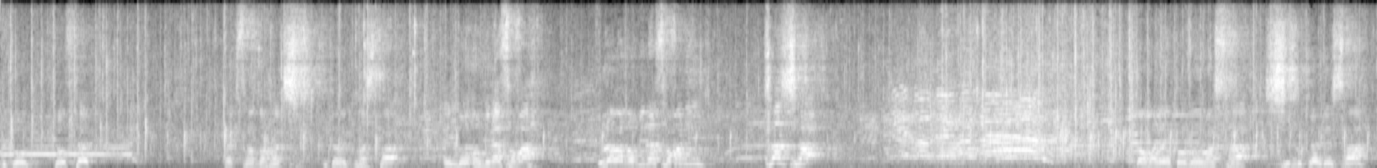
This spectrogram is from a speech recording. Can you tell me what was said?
トコ京介たくさんの拍手いただきました。沿道の皆様浦和の皆様に感謝。どうもありがとうございました。新迎えでした。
